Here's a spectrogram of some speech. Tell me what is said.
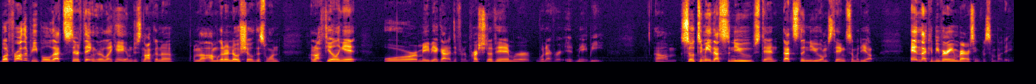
But for other people, that's their thing. They're like, "Hey, I'm just not gonna I'm not I'm gonna no show this one. I'm not feeling it, or maybe I got a different impression of him, or whatever it may be." Um, so to me, that's the new stand. That's the new I'm standing somebody up, and that could be very embarrassing for somebody.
